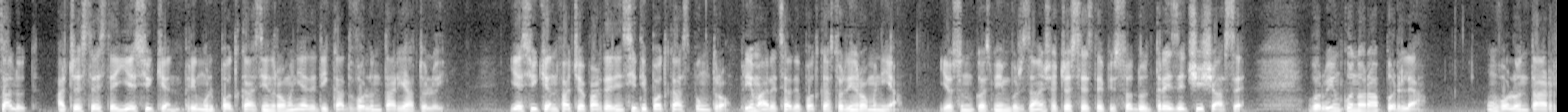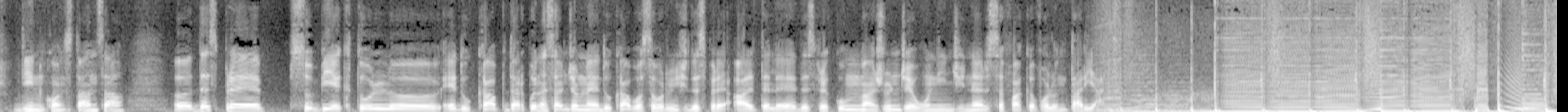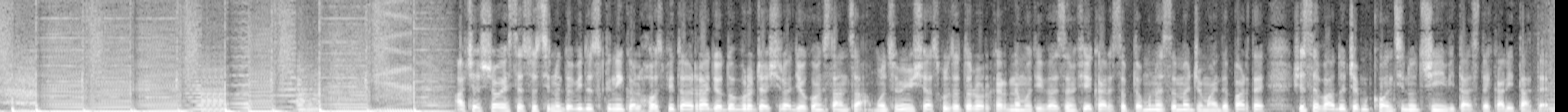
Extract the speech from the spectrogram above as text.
Salut! Acesta este Yes You Can, primul podcast din România dedicat voluntariatului. Yes You Can face parte din citypodcast.ro, prima rețea de podcasturi din România. Eu sunt Cosmin Burzan și acesta este episodul 36. Vorbim cu Nora Pârlea, un voluntar din Constanța, uh, despre subiectul uh, EduCap, dar până să ajungem la EduCap o să vorbim și despre altele, despre cum ajunge un inginer să facă voluntariat. Acest show este susținut de Vidus Clinical Hospital, Radio Dobrogea și Radio Constanța. Mulțumim și ascultătorilor care ne motivează în fiecare săptămână să mergem mai departe și să vă aducem conținut și invitați de calitate.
